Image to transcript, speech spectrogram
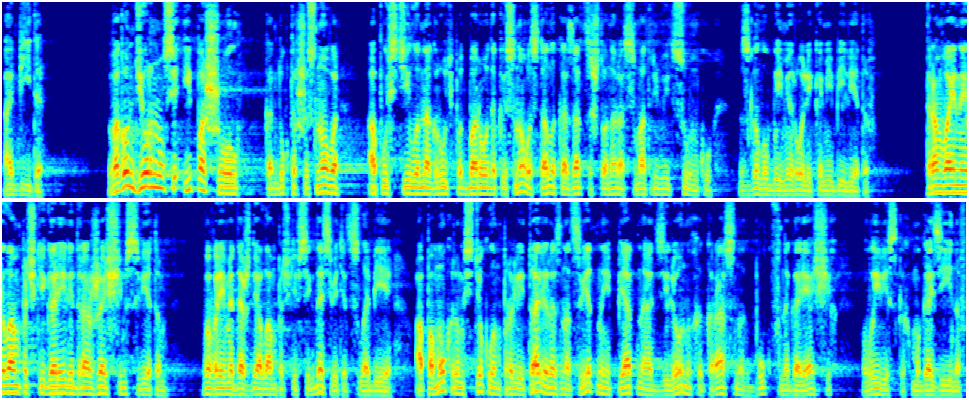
обида. Вагон дернулся и пошел. Кондукторша снова опустила на грудь подбородок и снова стало казаться, что она рассматривает сумку с голубыми роликами билетов. Трамвайные лампочки горели дрожащим светом. Во время дождя лампочки всегда светят слабее, а по мокрым стеклам пролетали разноцветные пятна от зеленых и красных букв на горящих вывесках магазинов.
